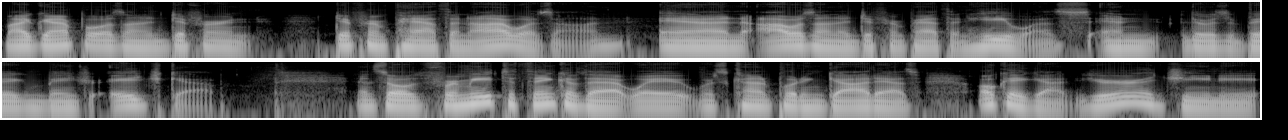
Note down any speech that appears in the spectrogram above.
my grandpa was on a different different path than I was on, and I was on a different path than he was, and there was a big major age gap. And so for me to think of that way was kind of putting God as, okay, God, you're a genie,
